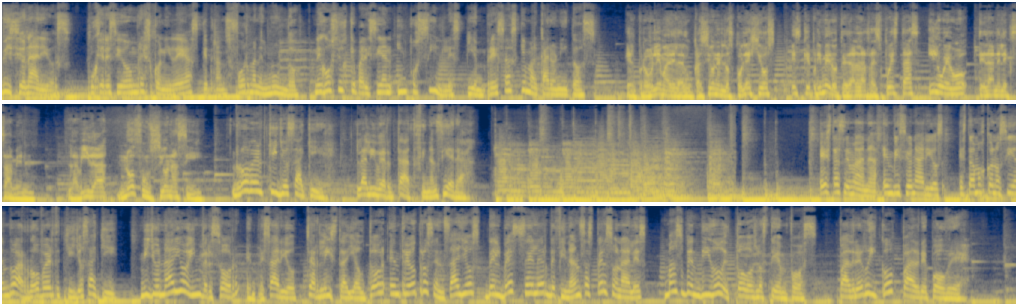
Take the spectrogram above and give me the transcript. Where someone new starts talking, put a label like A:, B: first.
A: Visionarios. Mujeres y hombres con ideas que transforman el mundo, negocios que parecían imposibles y empresas que marcaron hitos.
B: El problema de la educación en los colegios es que primero te dan las respuestas y luego te dan el examen. La vida no funciona así.
A: Robert Kiyosaki, La libertad financiera. Esta semana, en Visionarios, estamos conociendo a Robert Kiyosaki millonario e inversor, empresario, charlista y autor, entre otros ensayos, del bestseller de finanzas personales más vendido de todos los tiempos, Padre Rico, Padre Pobre.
